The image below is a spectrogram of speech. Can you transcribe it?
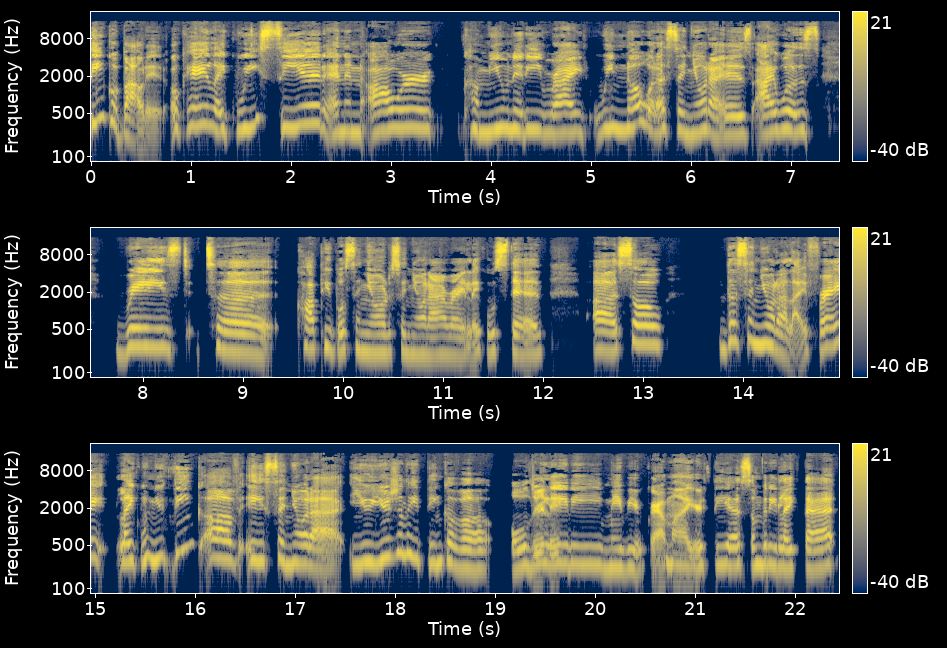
Think about it, okay? Like we see it, and in our community, right? We know what a senora is. I was raised to call people senor, senora, right? Like usted. Uh, so, the senora life, right? Like when you think of a senora, you usually think of a older lady, maybe your grandma, your tia, somebody like that.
